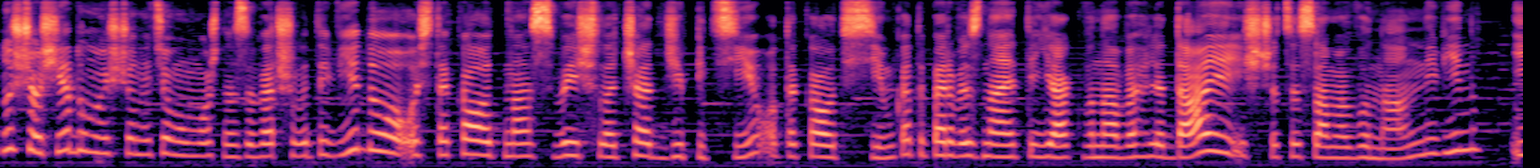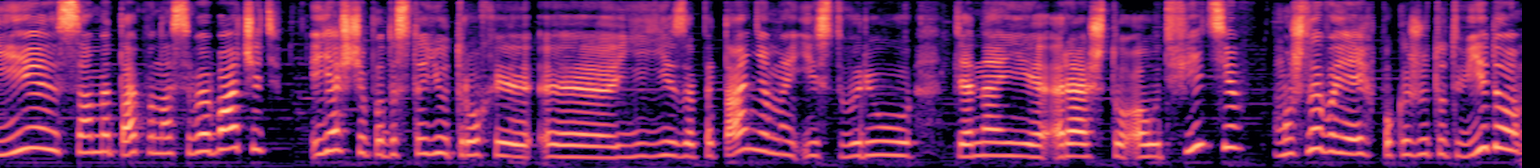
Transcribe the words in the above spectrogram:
Ну що ж, я думаю, що на цьому можна завершувати відео. Ось така от у нас вийшла чат GPT, отака от сімка. Тепер ви знаєте, як вона виглядає і що це саме вона, не він. І саме так вона себе бачить. І я ще подостаю трохи е, її запитаннями і створю для неї решту аутфітів. Можливо, я їх покажу тут відео.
